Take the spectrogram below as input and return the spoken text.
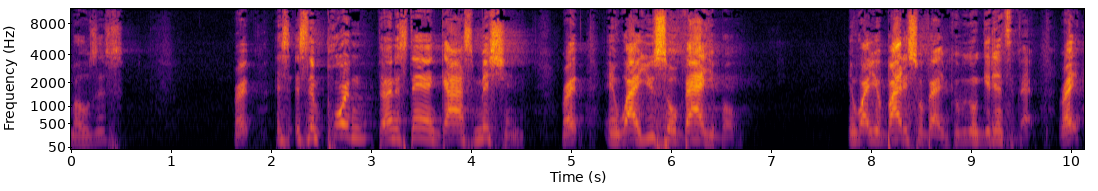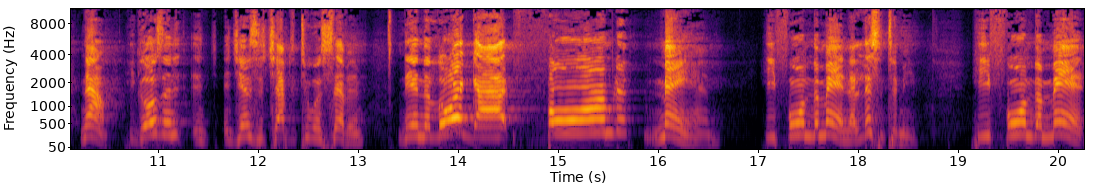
Moses. Right? It's, it's important to understand God's mission, right? And why you're so valuable. And why your body's so valuable, because we're going to get into that. Right? Now, he goes in, in Genesis chapter 2 and 7. Then the Lord God formed man. He formed the man. Now listen to me. He formed the man,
